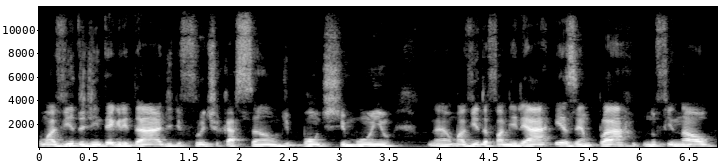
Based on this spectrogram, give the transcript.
uma vida de integridade, de frutificação, de bom testemunho, né? uma vida familiar exemplar. No final,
